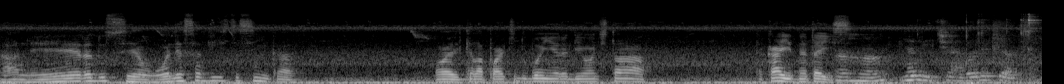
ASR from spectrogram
Galera do céu, olha essa vista assim, cara. Olha aquela parte do banheiro ali onde tá. Tá caído, né, Thaís? Aham. E ali, Thiago, olha aqui, ó.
